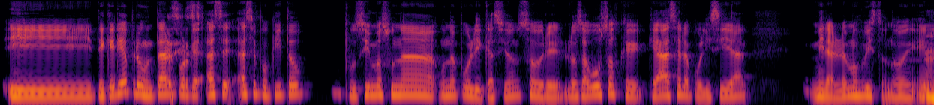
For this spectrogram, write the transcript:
Y te quería preguntar, porque hace, hace poquito pusimos una, publicación sobre los abusos que, hace la policía. Mira, lo hemos visto, ¿no? En,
